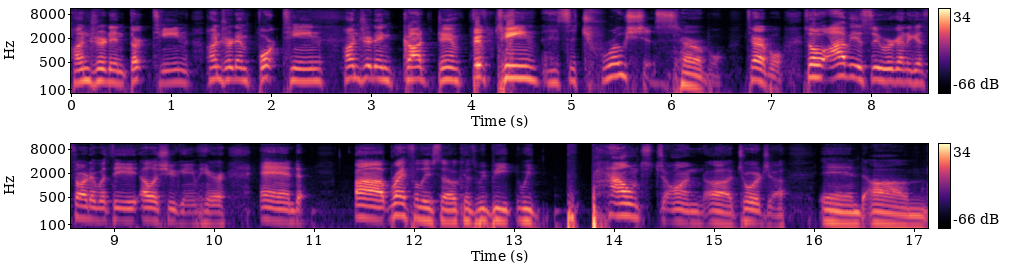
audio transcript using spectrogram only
113, 114, 100 and goddamn 15. it's atrocious. Terrible. Terrible. So obviously we're gonna get started with the LSU game here, and uh, rightfully so because we beat we pounced on uh, Georgia, and um,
